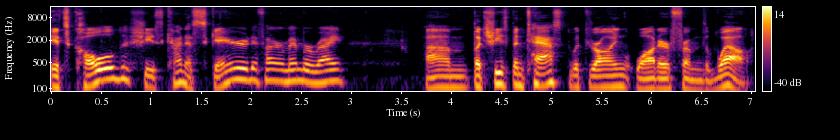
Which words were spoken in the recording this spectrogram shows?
it's cold. She's kind of scared, if I remember right. Um, but she's been tasked with drawing water from the well.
